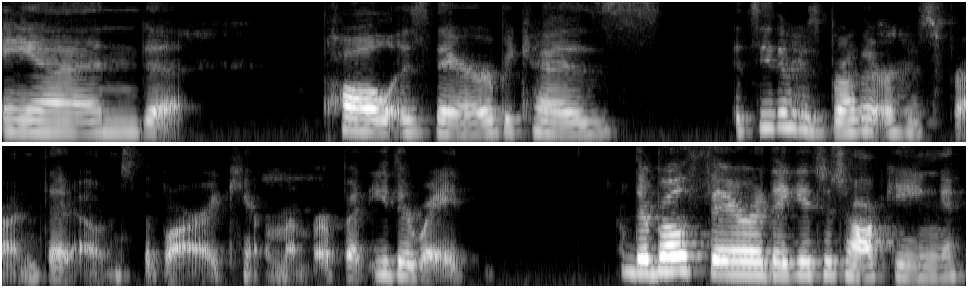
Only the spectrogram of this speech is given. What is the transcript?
and Paul is there because it's either his brother or his friend that owns the bar. I can't remember, but either way, they're both there. They get to talking.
